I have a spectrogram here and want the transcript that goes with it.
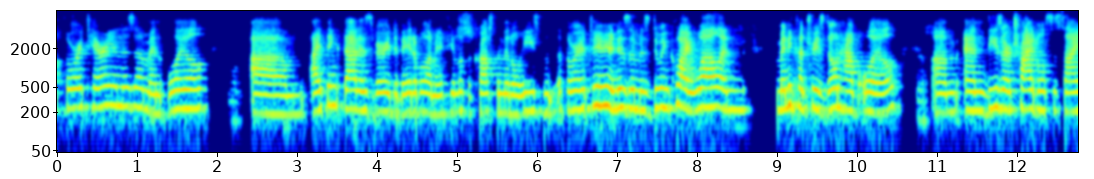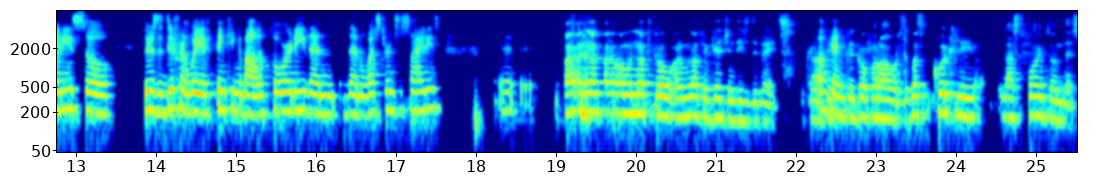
authoritarianism and oil, um, I think that is very debatable. I mean, if you look across the Middle East, authoritarianism is doing quite well and many countries don't have oil. Um, and these are tribal societies, so there's a different way of thinking about authority than, than Western societies. Uh, I, I, I will not go, I will not engage in these debates. Could- Okay. We could go for hours, but quickly, last point on this.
